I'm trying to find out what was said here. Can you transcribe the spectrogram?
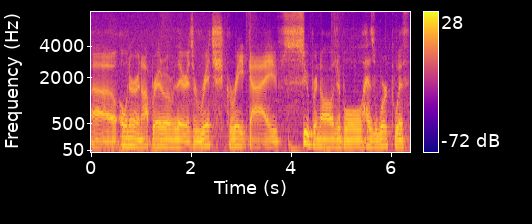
Uh, owner and operator over there is a Rich, great guy, super knowledgeable. Has worked with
